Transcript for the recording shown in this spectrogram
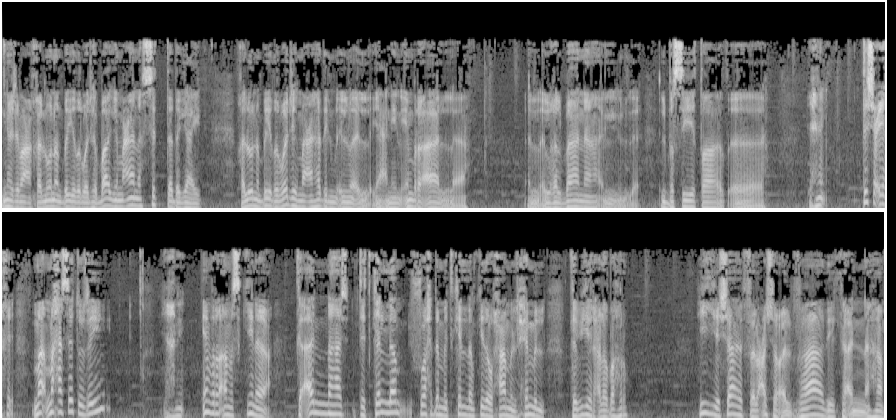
يا جماعة خلونا نبيض الوجه باقي معانا ستة دقائق خلونا نبيض الوجه مع هذه يعني الامرأة الغلبانة البسيطة آه، يعني تشعر يا أخي ما حسيته زي يعني امرأة مسكينة. كأنها تتكلم في واحدة متكلم كذا وحامل حمل كبير على ظهره. هي شايفة العشرة ألف هذه كأنها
